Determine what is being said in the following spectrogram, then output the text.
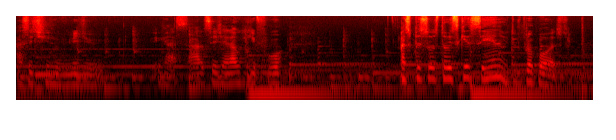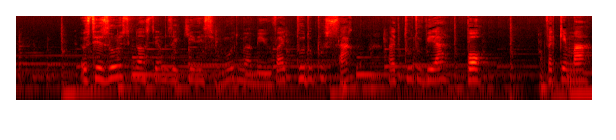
assistindo vídeo engraçado, seja lá o que for. As pessoas estão esquecendo do propósito. Os tesouros que nós temos aqui nesse mundo, meu amigo, vai tudo pro saco, vai tudo virar pó, vai queimar.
